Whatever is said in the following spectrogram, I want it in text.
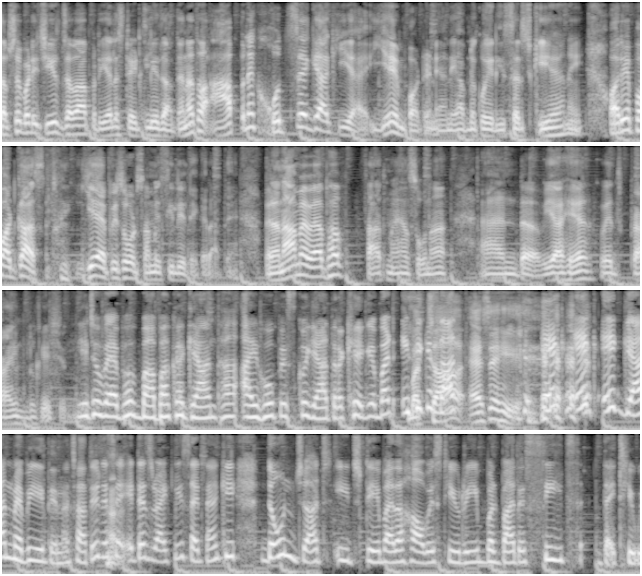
सबसे बड़ी चीज़ जब आप रियल एस्टेट के लिए जाते हैं ना तो आपने खुद से क्या किया है? ये इंपॉर्टेंट यानी आपने कोई रिसर्च की है? नहीं। और ये पॉडकास्ट ये एपिसोड हम इसीलिए लेकर आते हैं। मेरा नाम है वैभव साथ में है Sona. And we are here with prime location ये जो वैभव बाबा का ज्ञान था आई होप इसको याद रखेंगे। बट इसी के साथ ऐसे ही। एक एक एक ज्ञान मैं भी ये देना चाहती हूँ। जैसे इट इज़ राइटली सेट ना कि डोंट जज each day by the harvest you reap but by the seeds that you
